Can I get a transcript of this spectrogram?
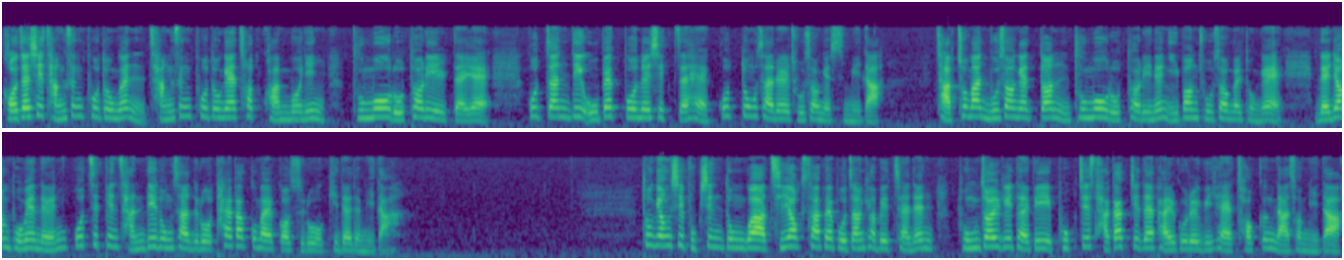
거제시 장승포동은 장승포동의 첫 관문인 두모 로터리 일대에 꽃잔디 500본을 식재해 꽃동산을 조성했습니다. 잡초만 무성했던 두모 로터리는 이번 조성을 통해 내년 봄에는 꽃이 핀 잔디 동산으로 탈바꿈할 것으로 기대됩니다. 통영시 북신동과 지역사회보장협의체는 동절기 대비 복지 사각지대 발굴을 위해 적극 나섭니다.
